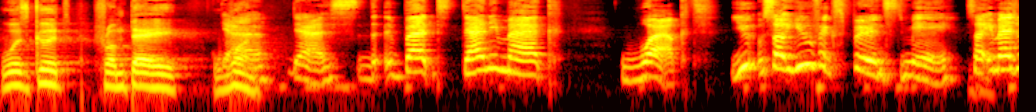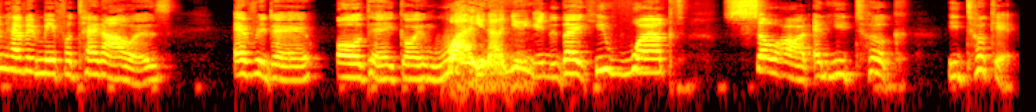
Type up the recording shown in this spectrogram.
was good from day Yeah. one. Yes. But Danny Mac worked. You so you've experienced me. So imagine having me for 10 hours every day, all day going, why you not it? Like he worked so hard and he took he took it.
